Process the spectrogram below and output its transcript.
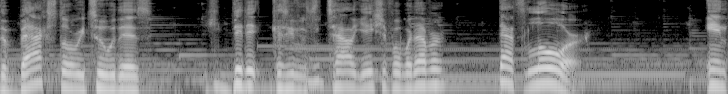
The backstory to it is he did it because he was retaliation for whatever. That's lore. And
